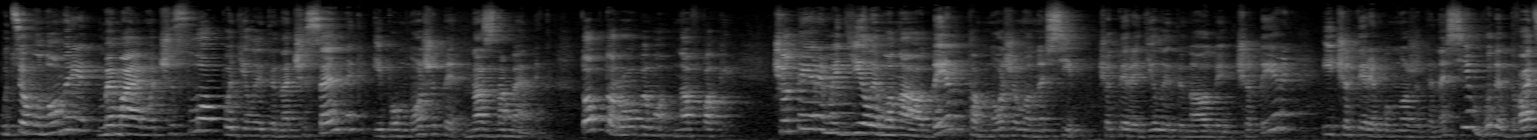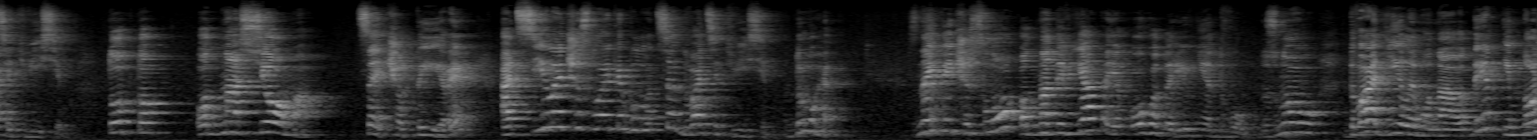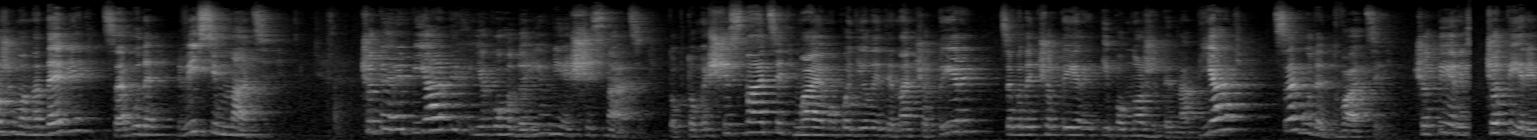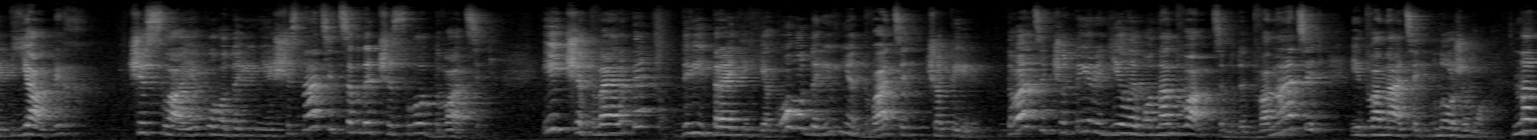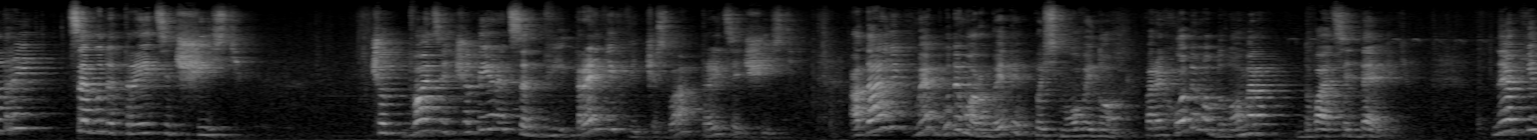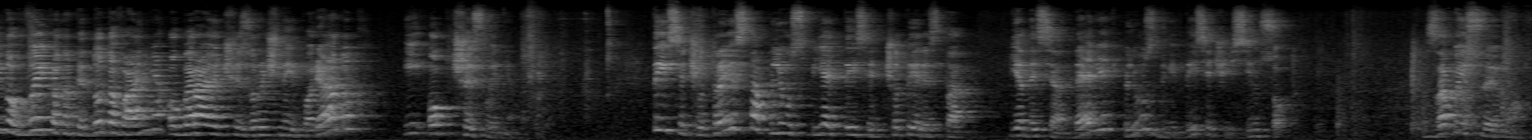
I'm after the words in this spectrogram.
У цьому номері ми маємо число поділити на чисельник і помножити на знаменник. Тобто робимо навпаки. 4 ми ділимо на 1 та множимо на 7. 4 ділити на 1 4 і 4 помножити на 7 буде 28. Тобто 1 сьома це 4, а ціле число, яке було, це 28. Друге. Знайти число 1 дев'ята, якого дорівнює 2. Знову 2 ділимо на 1 і множимо на 9, це буде 18. 4 п'ятих, якого дорівнює 16. Тобто ми 16 маємо поділити на 4, це буде 4, і помножити на 5, це буде 20. 4, 4 п'ятих числа, якого дорівнює 16, це буде число 20. І четверте, 2 третіх якого дорівнює 24. 24 ділимо на 2, це буде 12, і 12 множимо на 3, це буде 36. 24 це 2 третіх від числа 36. А далі ми будемо робити письмовий номер. Переходимо до номера 29. Необхідно виконати додавання, обираючи зручний порядок і обчислення. 1300 плюс 5459 плюс 2700. Записуємо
